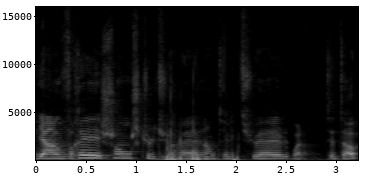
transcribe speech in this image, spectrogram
Il y a un vrai échange culturel, intellectuel, voilà, c'est top.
